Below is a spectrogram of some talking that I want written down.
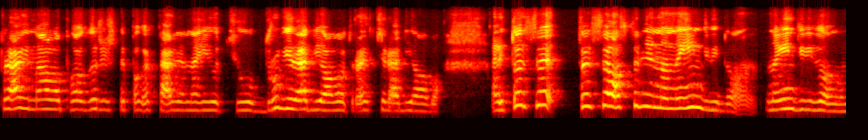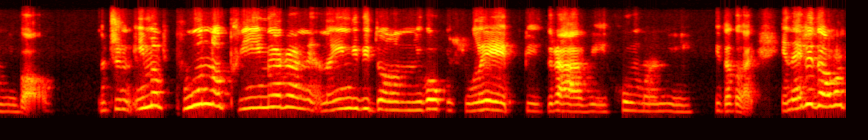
pravi malo pozorište pa ga stavlja na YouTube, drugi radi ovo, treći radi ovo. Ali to je sve, to je sve ostavljeno na individualnom, na individualnom nivou. Znači, ima puno primjera na individualnom nivou koji su lepi, zdravi, humani i tako dalje. I ne bi da ovo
